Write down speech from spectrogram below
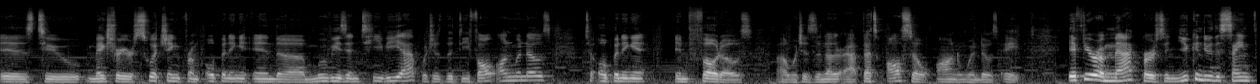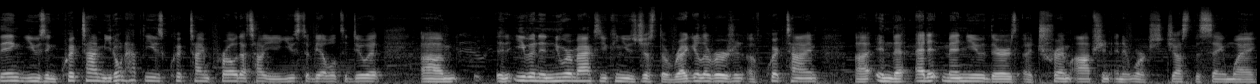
is to make sure you're switching from opening it in the Movies and TV app, which is the default on Windows, to opening it in Photos, uh, which is another app that's also on Windows 8. If you're a Mac person, you can do the same thing using QuickTime. You don't have to use QuickTime Pro. That's how you used to be able to do it. Um, even in newer Macs, you can use just the regular version of QuickTime. Uh, in the edit menu, there's a trim option and it works just the same way.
